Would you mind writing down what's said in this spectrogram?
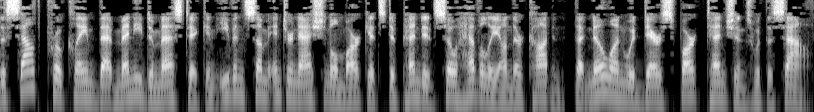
The South proclaimed that many domestic and even some international markets depended so heavily on their cotton, that no one would dare spark tensions with the South.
